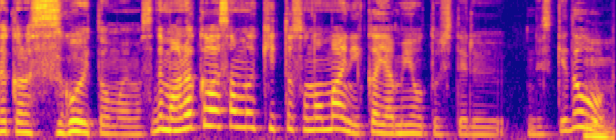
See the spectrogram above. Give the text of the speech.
だからすごいと思います。でも荒川さんもきっとその前に一回やめようとしてるんですけど、うん。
